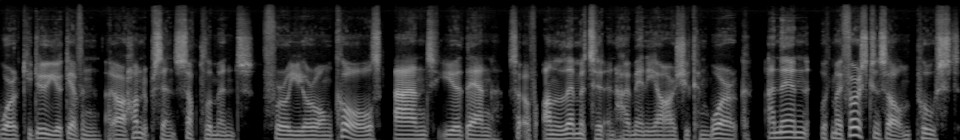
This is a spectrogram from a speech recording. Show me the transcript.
work you do. You're given a 100% supplement for your own calls, and you're then sort of unlimited in how many hours you can work. And then with my first consultant post,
